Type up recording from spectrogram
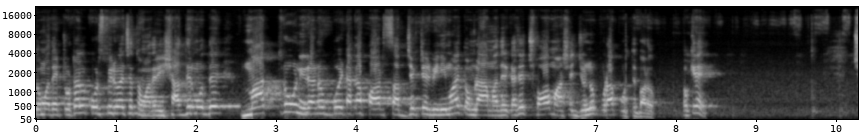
তোমাদের টোটাল কোর্স ফি রয়েছে, তোমাদের এই সাধ্যের মধ্যে মাত্র নিরানব্বই টাকা পার সাবজেক্টের বিনিময়ে তোমরা আমাদের কাছে ছ মাসের জন্য পুরা পড়তে পারো ওকে ছ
